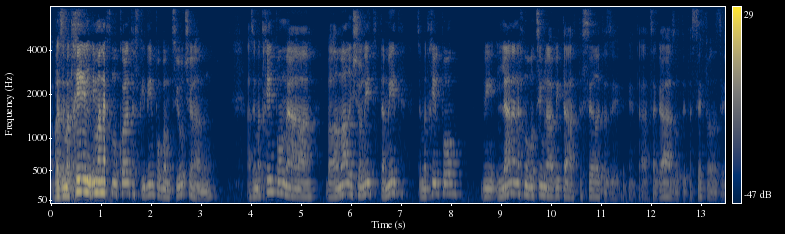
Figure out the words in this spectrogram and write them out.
אבל זה מתחיל, אם אנחנו כל התפקידים פה במציאות שלנו, אז זה מתחיל פה מה... ברמה הראשונית, תמיד זה מתחיל פה מלאן אנחנו רוצים להביא את הסרט הזה, את ההצגה הזאת, את הספר הזה.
